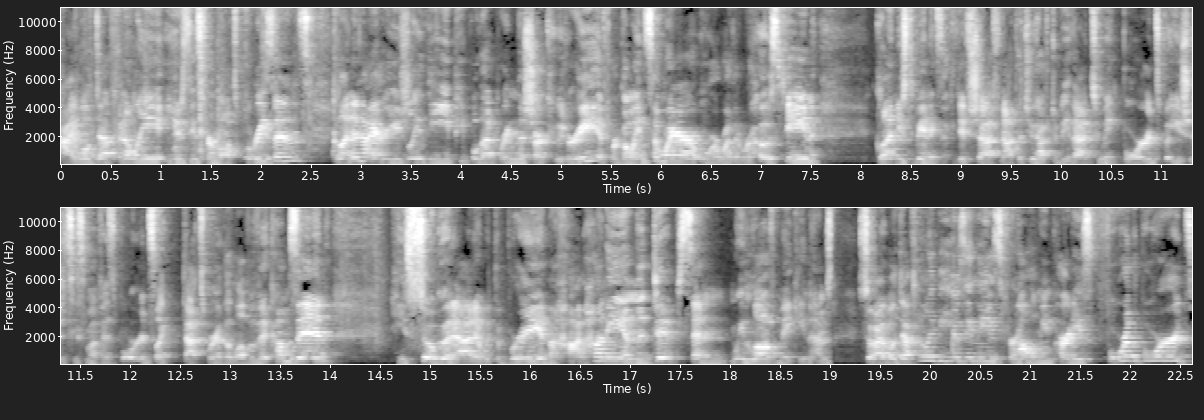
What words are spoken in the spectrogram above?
I will definitely use these for multiple reasons. Glenn and I are usually the people that bring the charcuterie if we're going somewhere or whether we're hosting. Glenn used to be an executive chef, not that you have to be that to make boards, but you should see some of his boards. Like that's where the love of it comes in. He's so good at it with the brie and the hot honey and the dips and we love making them. So I will definitely be using these for Halloween parties for the boards,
